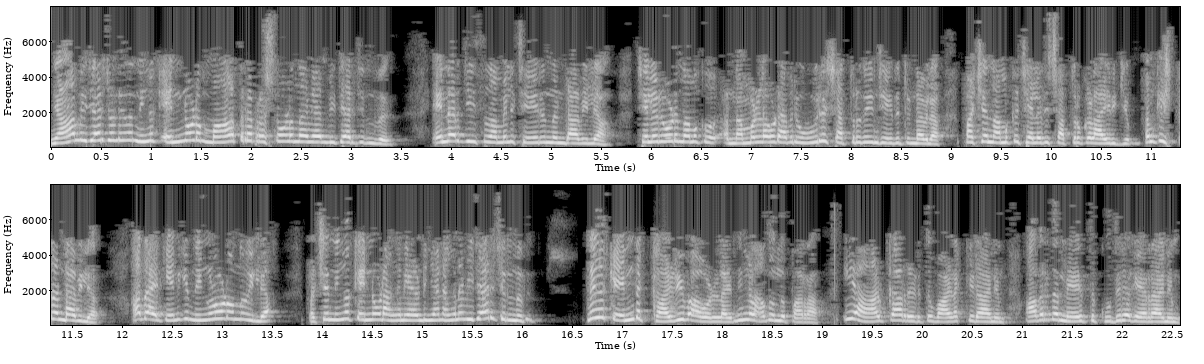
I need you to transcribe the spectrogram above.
ഞാൻ വിചാരിച്ചുകൊണ്ടിരുന്നത് നിങ്ങൾക്ക് എന്നോട് മാത്രമേ പ്രശ്നമുള്ളൂ എന്നാണ് ഞാൻ വിചാരിച്ചിരുന്നത്. എനർജീസ് തമ്മിൽ ചേരുന്നുണ്ടാവില്ല. ചിലരോട് നമുക്ക് നമ്മളോട് അവർ ഒരു ശത്രുതയും ചെയ്തിട്ടുണ്ടാവില്ല. പക്ഷെ നമുക്ക് ചിലർ ശത്രുക്കളായിരിക്കും. നമുക്ക് ഇഷ്ടം ഉണ്ടാവില്ല അതായിരിക്കും. എനിക്ക് നിങ്ങളോടൊന്നുമില്ല. പക്ഷെ നിങ്ങൾക്ക് എന്നോട് അങ്ങനെയായതുകൊണ്ട് ഞാൻ അങ്ങനെ വിചാരിച്ചിരുന്നത്. നിങ്ങൾക്ക് എന്ത് കഴിവാ ഉള്ളത് നിങ്ങൾ അതൊന്ന് പറ. ഈ ആൾക്കാരുടെ അടുത്ത് വഴക്കിടാനും അവരുടെ മേത്ത് കുതിര കയറാനും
